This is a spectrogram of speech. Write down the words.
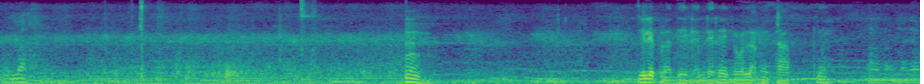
Wala. Hmm. Dili pala di kan dire wala may tap ni. Ano na yan?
